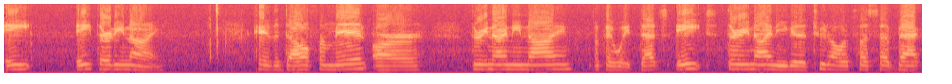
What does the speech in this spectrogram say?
8 8.39. Okay, the dial for men are 3.99. Okay, wait, that's 8.39, and you get a $2 plus up back.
